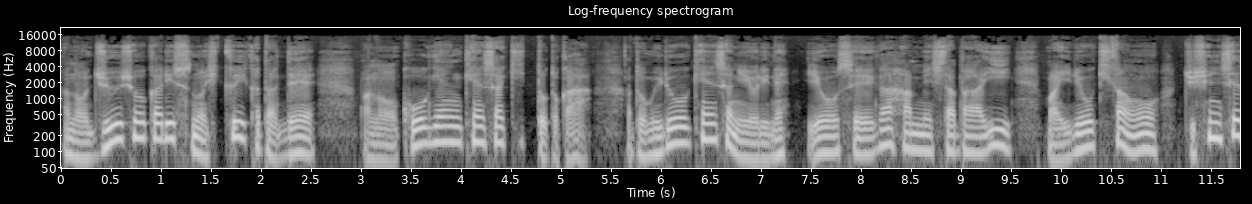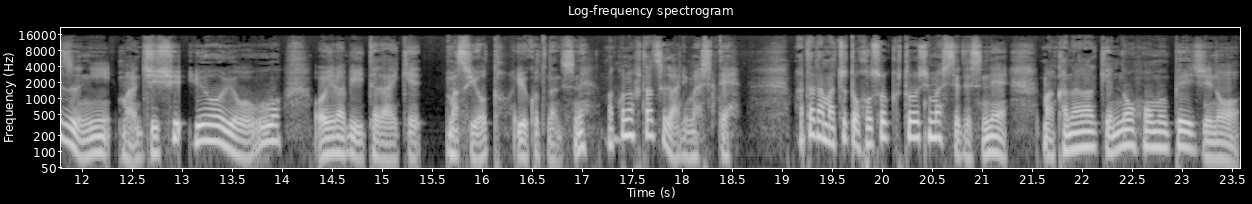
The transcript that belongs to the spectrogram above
あの、重症化リスクの低い方で、あの、抗原検査キットとか、あと無料検査によりね、陽性が判明した場合、まあ、医療機関を受診せずに、まあ、自主療養をお選びいただけますよということなんですね。まあ、この二つがありまして、まあ、ただ、ま、ちょっと補足としましてですね、まあ、神奈川県のホームページの、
